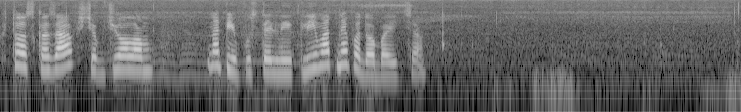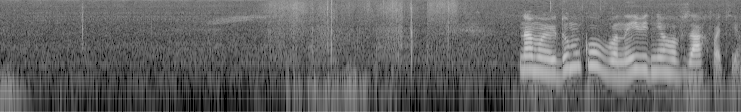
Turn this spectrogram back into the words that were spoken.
Хто сказав, що бджолам напівпустельний клімат не подобається? На мою думку, вони від нього в захваті.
